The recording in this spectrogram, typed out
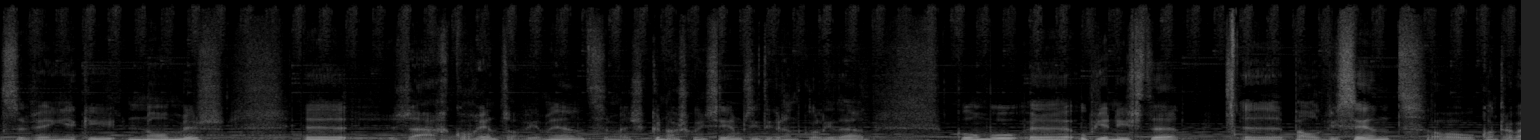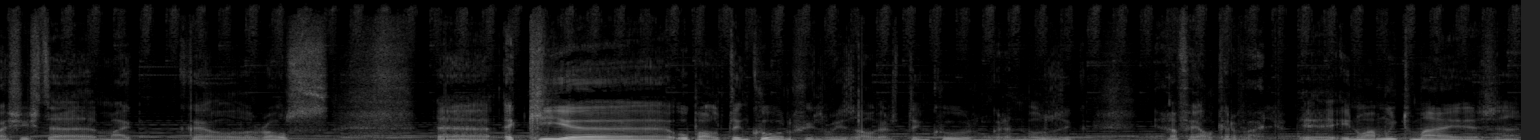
se vêem aqui nomes já recorrentes, obviamente, mas que nós conhecemos e de grande qualidade, como eh, o pianista uh, Paulo Vicente ou o contrabaixista Michael Ross. Uh, aqui uh, o Paulo Tencourt, filho de Luís Alberto Tencourt, um grande músico, Rafael Carvalho. E, não há muito mais, uh,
